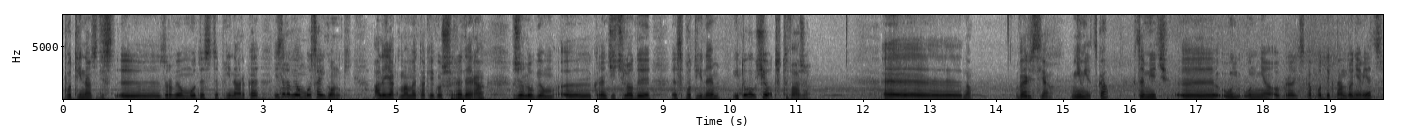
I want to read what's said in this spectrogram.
Putina y, zrobią mu dyscyplinarkę i zrobią mu sajgonki. Ale jak mamy takiego Schroedera, że lubią y, kręcić lody z Putinem i tu się odtwarza. Eee, no, wersja niemiecka chce mieć U- Unia Europejska pod dyktando Niemiec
